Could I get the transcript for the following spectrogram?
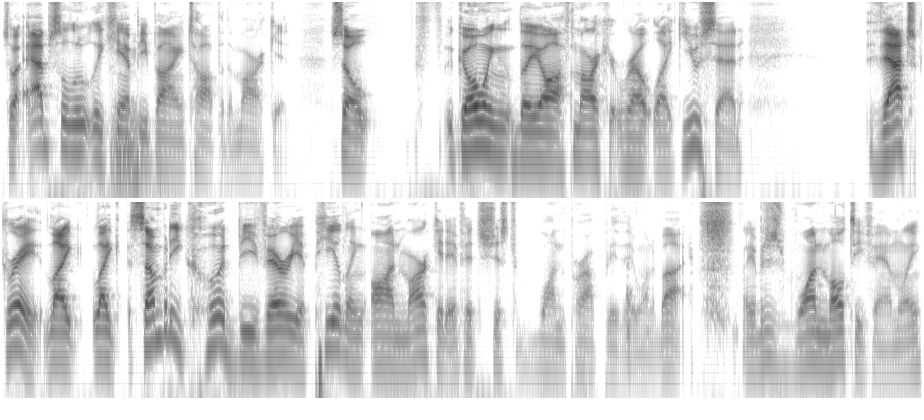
So I absolutely can't mm-hmm. be buying top of the market. So f- going the off market route, like you said, that's great. Like like somebody could be very appealing on market if it's just one property they want to buy. Like if it's just one multifamily,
